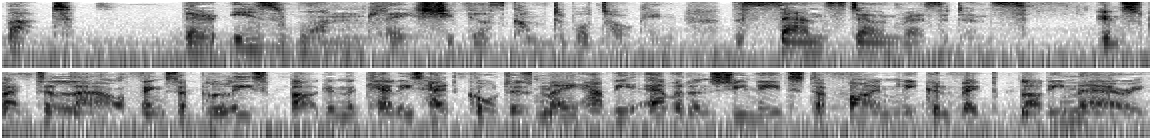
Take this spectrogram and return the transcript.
But there is one place she feels comfortable talking the Sandstone residence. Inspector Lau thinks a police bug in the Kellys' headquarters may have the evidence she needs to finally convict Bloody Mary.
